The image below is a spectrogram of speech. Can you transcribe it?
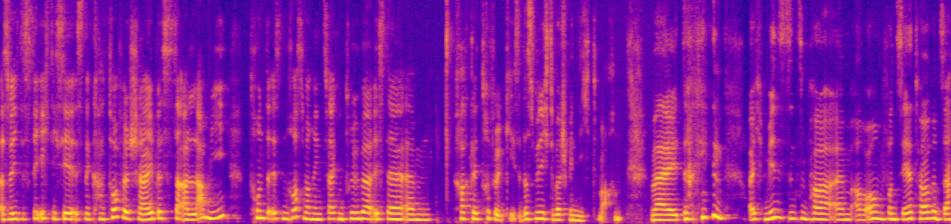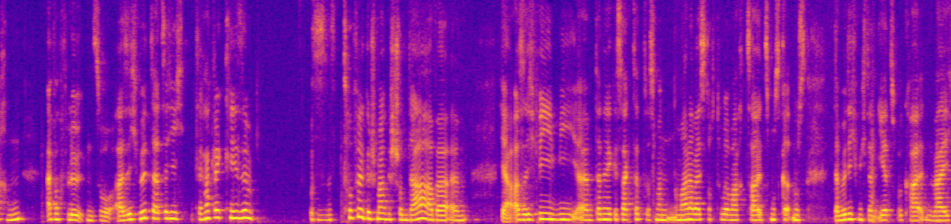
also wenn ich das richtig sehe, ist eine Kartoffelscheibe, Salami, drunter ist ein Rosmarinzweig und drüber ist der ähm, Raclette-Trüffelkäse. Das würde ich zum Beispiel nicht machen, weil darin euch mindestens ein paar ähm, Aromen von sehr teuren Sachen einfach flöten. So. Also ich würde tatsächlich, Raclette-Käse, also Trüffelgeschmack ist schon da, aber ähm, ja, also ich, wie, wie ähm, Daniel gesagt hat, dass man normalerweise noch drüber macht, Salz, Muskatnuss, da würde ich mich dann eher zurückhalten, weil ich,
